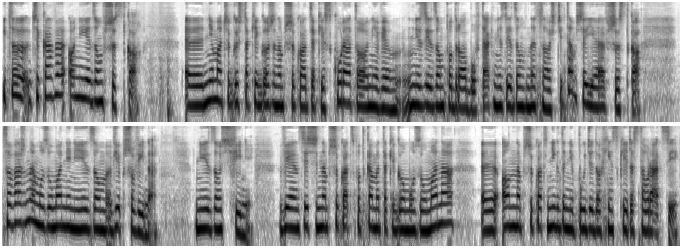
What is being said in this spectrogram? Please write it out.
I co ciekawe, oni jedzą wszystko. Nie ma czegoś takiego, że na przykład jak jest skóra, to nie wiem, nie zjedzą podrobów, tak? Nie zjedzą wnętrzności. Tam się je wszystko. Co ważne, muzułmanie nie jedzą wieprzowiny nie jedzą świni. Więc jeśli na przykład spotkamy takiego muzułmana, y, on na przykład nigdy nie pójdzie do chińskiej restauracji.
